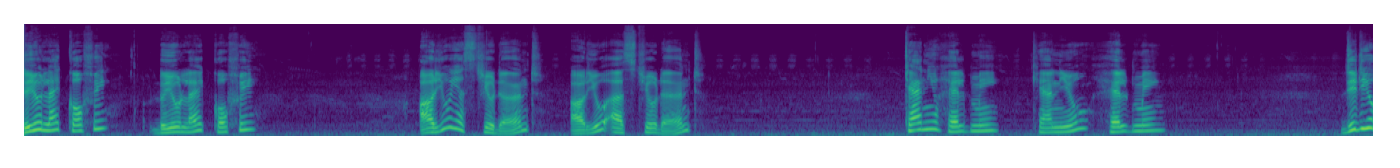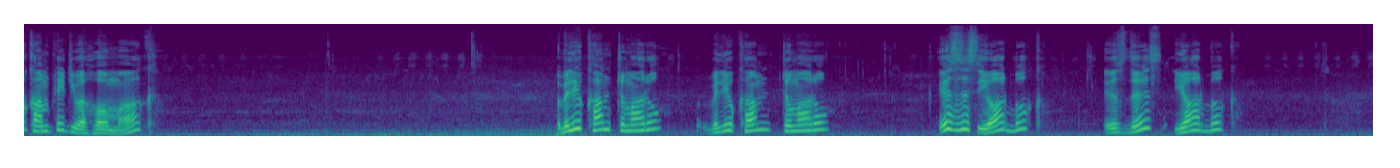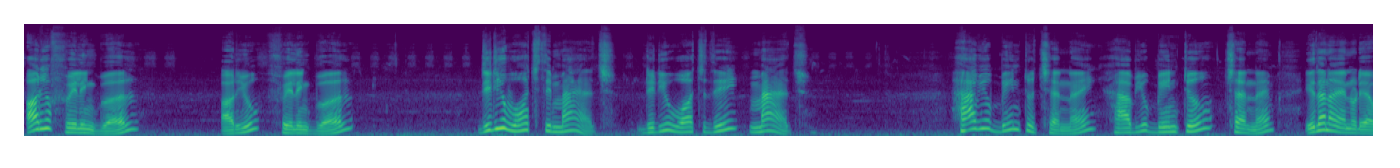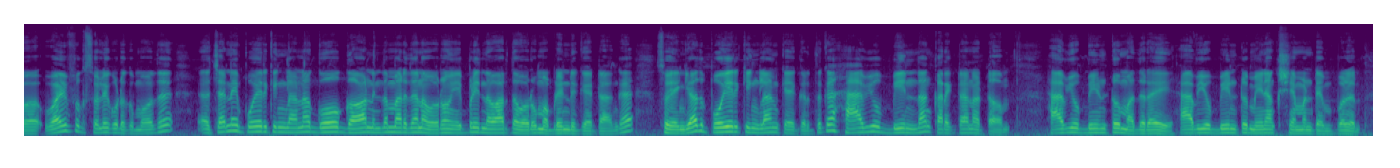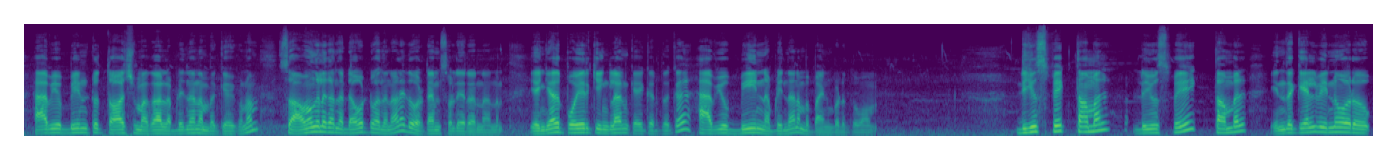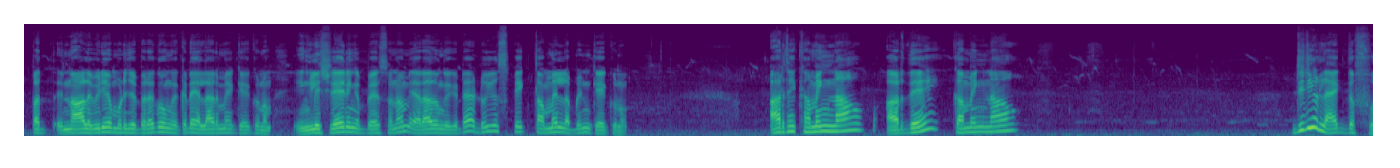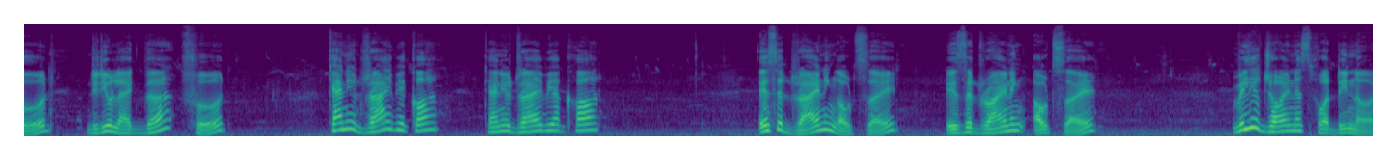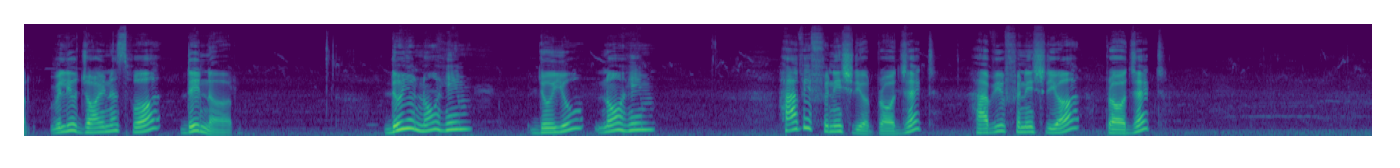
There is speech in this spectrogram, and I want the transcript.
Do you like coffee do you like coffee are you a student are you a student can you help me can you help me Did you complete your homework? Will you come tomorrow? Will you come tomorrow? Is this your book? Is this your book? Are you feeling well? Are you feeling well? Did you watch the match? Did you watch the match? Have you been to Chennai? Have you been to Chennai? இதை நான் என்னுடைய ஒய்ஃபுக்கு சொல்லிக் கொடுக்கும்போது சென்னை போயிருக்கீங்களான்னா கோ கான் இந்த மாதிரி தானே வரும். எப்படி இந்த வார்த்தை வரும்? அப்படின்ட்டு கேட்டாங்க. ஸோ எங்கேயாவது போயிருக்கீங்களான்னு கேட்குறதுக்கு ஹேவ் யூ பீன் தான் கரெக்டான term have you been to Madurai have you been to Meenakshi Amman temple have you been to Taj Mahal அப்படின்னு தான் நம்ம கேட்கணும். ஸோ அவங்களுக்கு அந்த டவுட் வந்தனால இது ஒரு டைம் சொல்லிடுறேன் நான். எங்கேயாவது போயிருக்கீங்களான்னு கேட்குறதுக்கு ஹேவ் யூ பீன் அப்படின்னு தான் நம்ம பயன்படுத்துவோம். Do you speak Tamil do you speak Tamil இந்த கேள்வி இன்னும் ஒரு பத் நாலு வீடியோ முடிஞ்ச பிறகு உங்ககிட்ட எல்லாருமே கேட்கணும் இங்கிலீஷ்லேயே நீங்கள் பேசணும் யாராவது உங்ககிட்ட டு யூ ஸ்பீக் தமிழ் அப்படின்னு கேட்கணும் are they coming now are they coming now did you like the food did you like the food can you drive a car can you drive a car is it raining outside is it raining outside Will you join us for dinner? Will you join us for dinner? Do you know him? Do you know him? Have you finished your project? Have you finished your project?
